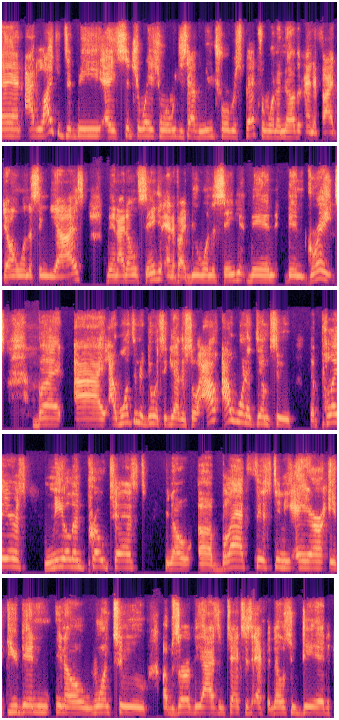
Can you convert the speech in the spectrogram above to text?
And I'd like it to be a situation where we just have mutual respect for one another. And if I don't want to sing the eyes, then I don't sing it. And if I do want to sing it, then then great. But I I want them to do it together. So I, I wanted them to the players kneel and protest you know, uh, black fist in the air if you didn't, you know, want to observe the eyes of Texas. For those who did,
